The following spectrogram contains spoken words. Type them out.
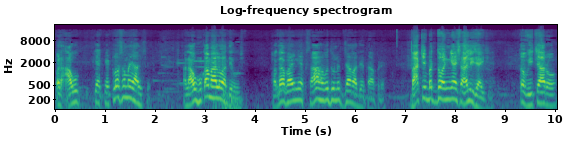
પણ આવું કે કેટલો સમય હાલશે? અને આવું હું કામ હાલવા દેવું છે? હગાભાઈને એક સાહ વધુ નથી જવા દેતા આપણે. બાકી બધો અન્યાય હાલી જાય છે. તો વિચારો,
